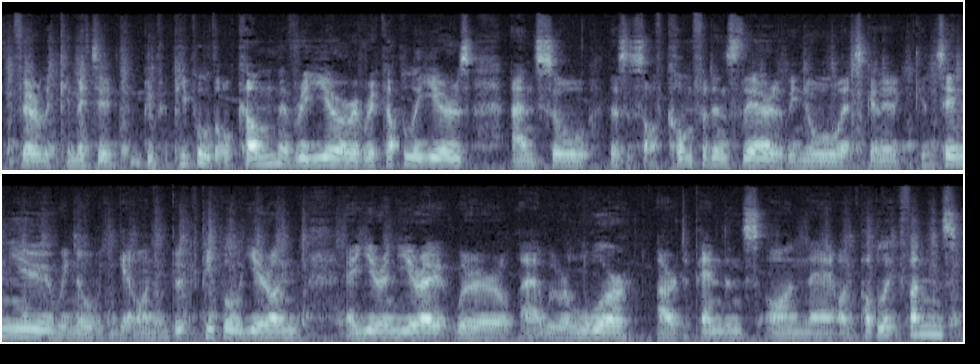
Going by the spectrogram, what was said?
fairly committed group of people that will come every year or every couple of years, and so there's a sort of confidence there that we know it's going to continue. We know we can get on and book people year on uh, year in year out. We're uh, we will lower our dependence on uh, on public funds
